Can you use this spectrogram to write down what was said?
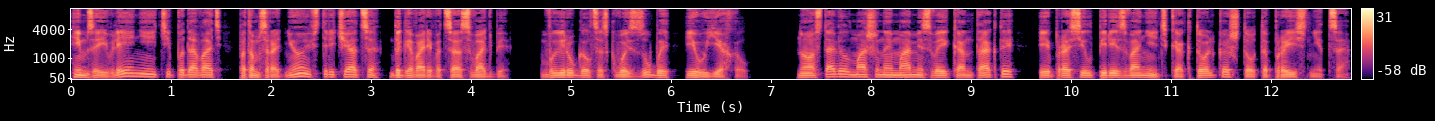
Им заявление идти подавать, потом с роднёй встречаться, договариваться о свадьбе. Выругался сквозь зубы и уехал. Но оставил Машиной маме свои контакты и просил перезвонить, как только что-то прояснится.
